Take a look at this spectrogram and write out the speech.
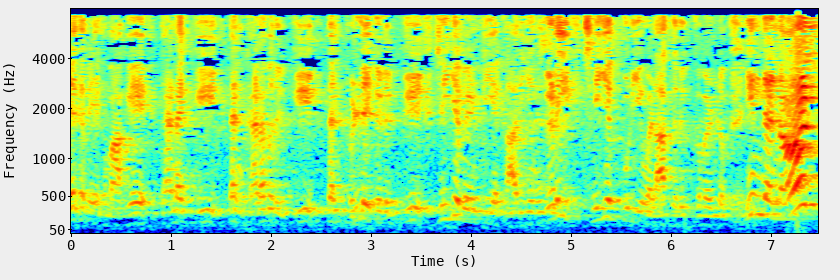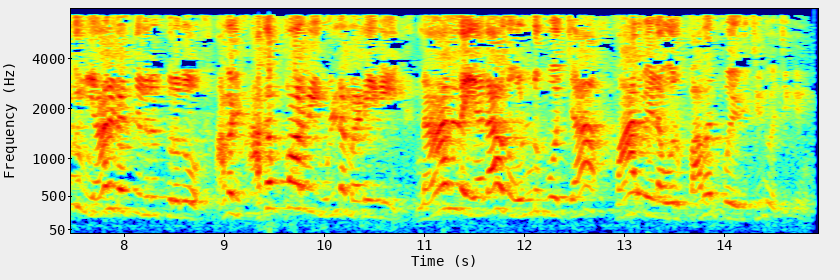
வேக வேகமாக தனக்கு தன் கணவருக்கு தன் பிள்ளைகளுக்கு செய்ய வேண்டிய காரியங்களை செய்யக்கூடியவளாக இருக்க வேண்டும். இந்த நான்கும் யாரிடத்தில் இருக்கிறதோ அவள் அகப்பார்வை உள்ள மனைவி. நாலுல ஏதாவது ஒண்ணு போச்சா பார்வையில ஒரு பவர் போயிடுச்சுன்னு வச்சுக்கோங்க.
